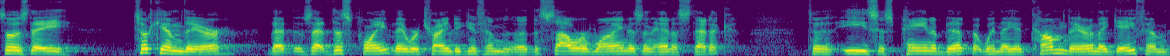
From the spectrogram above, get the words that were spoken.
So as they took him there, that was at this point they were trying to give him the, the sour wine as an anesthetic to ease his pain a bit. But when they had come there and they gave him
